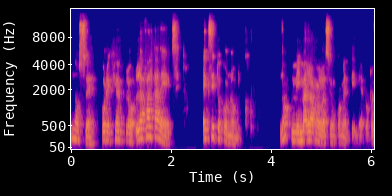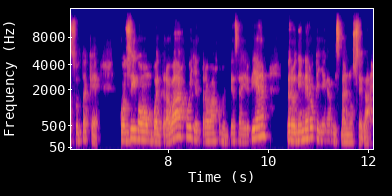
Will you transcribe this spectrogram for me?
No sé, por ejemplo, la falta de éxito, éxito económico, ¿no? Mi mala relación con el dinero. Resulta que consigo un buen trabajo y el trabajo me empieza a ir bien, pero dinero que llega a mis manos se va.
